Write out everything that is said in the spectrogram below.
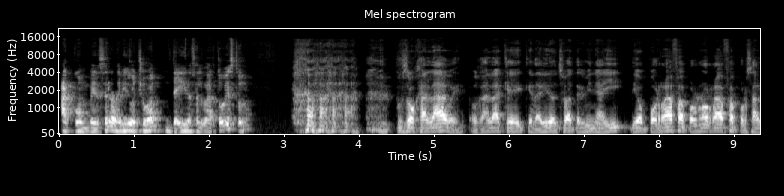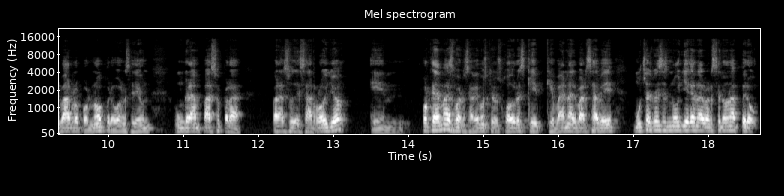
a convencer a David Ochoa de ir a salvar todo esto, ¿no? pues ojalá, güey. Ojalá que, David Ochoa termine ahí. Digo, por Rafa, por no Rafa, por salvarlo, por no, pero bueno, sería un, gran paso para, para su desarrollo. Em, porque además, bueno, sabemos que los jugadores que, van al Barça B muchas veces no llegan al Barcelona, pero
